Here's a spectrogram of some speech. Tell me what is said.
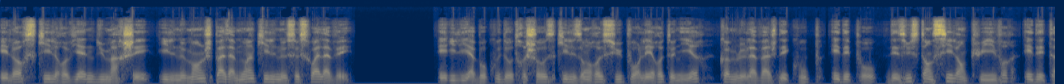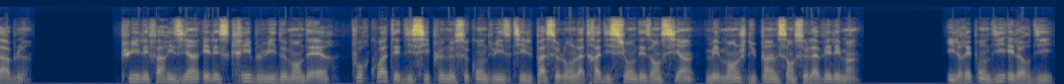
Et lorsqu'ils reviennent du marché, ils ne mangent pas à moins qu'ils ne se soient lavés et il y a beaucoup d'autres choses qu'ils ont reçues pour les retenir, comme le lavage des coupes, et des pots, des ustensiles en cuivre, et des tables. Puis les pharisiens et les scribes lui demandèrent, Pourquoi tes disciples ne se conduisent-ils pas selon la tradition des anciens, mais mangent du pain sans se laver les mains? Il répondit et leur dit,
